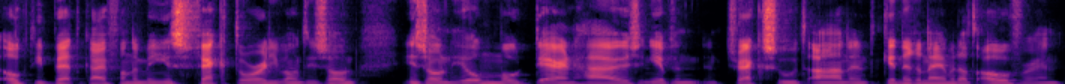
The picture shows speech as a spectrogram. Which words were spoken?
Ook die bad guy van de Minions, Vector, die woont in zo'n, in zo'n heel modern huis. En die heeft een, een tracksuit aan. En kinderen nemen dat over. En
